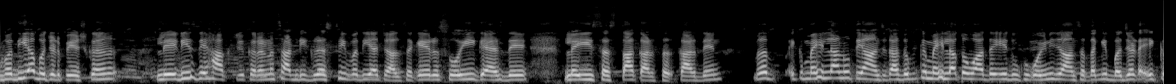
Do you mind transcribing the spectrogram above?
ਵਧੀਆ ਬਜਟ ਪੇਸ਼ ਕਰਨ ਲੇਡੀਜ਼ ਦੇ ਹੱਕ 'ਚ ਕਰਨ ਸਾਡੀ ਗ੍ਰਸਤੀ ਵਧੀਆ ਚੱਲ ਸਕੇ ਰਸੋਈ ਗੈਸ ਦੇ ਲਈ ਸਸਤਾ ਕਰ ਕਰ ਦੇਣ। ਮਤਲਬ ਇੱਕ ਮਹਿਲਾ ਨੂੰ ਧਿਆਨ 'ਚ ਰੱਖ ਦਿਓ ਕਿ ਮਹਿਲਾ ਤੋਂ ਵੱਧ ਇਹ ਦੁੱਖ ਕੋਈ ਨਹੀਂ ਜਾਣ ਸਕਦਾ ਕਿ ਬਜਟ ਇੱਕ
